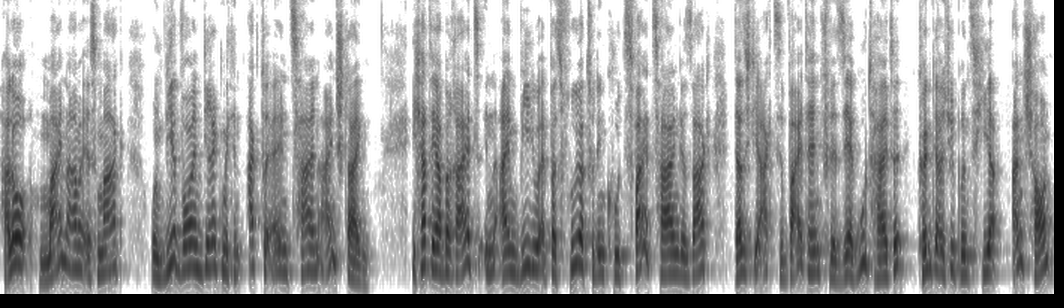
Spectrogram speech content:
Hallo, mein Name ist Marc und wir wollen direkt mit den aktuellen Zahlen einsteigen. Ich hatte ja bereits in einem Video etwas früher zu den Q2-Zahlen gesagt, dass ich die Aktie weiterhin für sehr gut halte. Könnt ihr euch übrigens hier anschauen.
